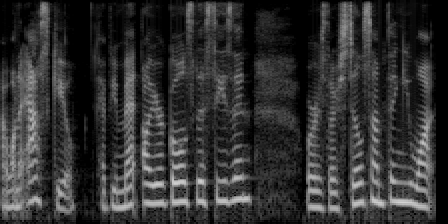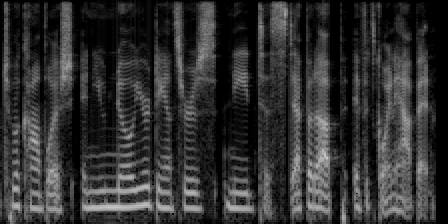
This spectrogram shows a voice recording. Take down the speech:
I want to ask you have you met all your goals this season? Or is there still something you want to accomplish and you know your dancers need to step it up if it's going to happen?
